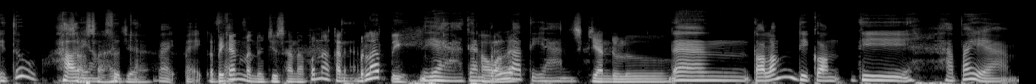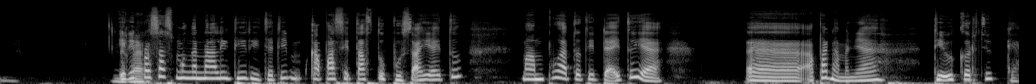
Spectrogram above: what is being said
itu hal Sasa yang sudah baik-baik. Tapi kan menuju sana pun akan berlatih. Ya, dan perlu latihan. Sekian dulu. Dan tolong di di apa ya? Dengar. Ini proses mengenali diri. Jadi kapasitas tubuh saya itu mampu atau tidak itu ya eh, apa namanya? diukur juga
